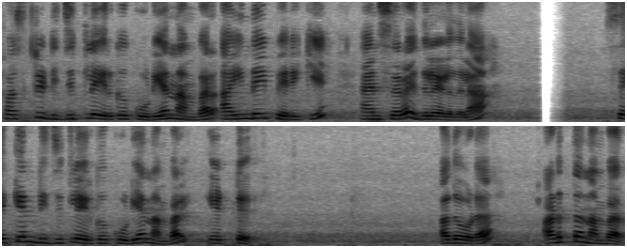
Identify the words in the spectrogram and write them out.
ஃபஸ்ட்டு டிஜிட்டில் இருக்கக்கூடிய நம்பர் ஐந்தை பெருக்கி ஆன்சரை இதில் எழுதலாம். செகண்ட் டிஜிட்டில் இருக்கக்கூடிய நம்பர் எட்டு. அதோட அடுத்த நம்பர்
